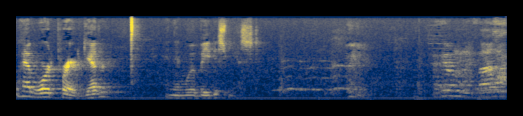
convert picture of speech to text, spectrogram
We'll have a word of prayer together, and then we'll be dismissed. Heavenly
